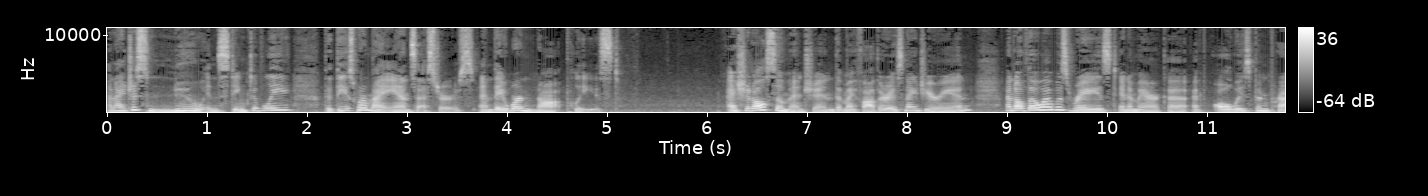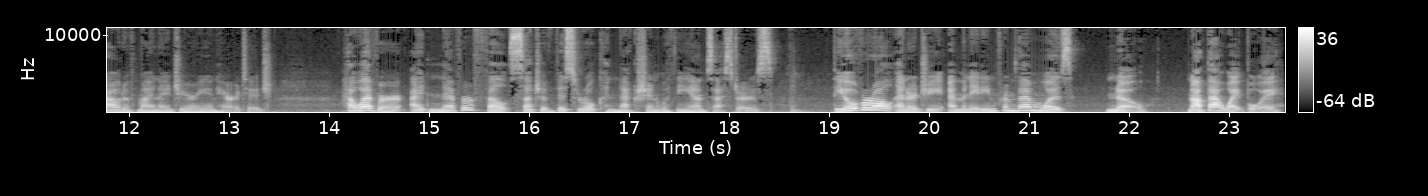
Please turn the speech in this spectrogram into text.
and I just knew instinctively that these were my ancestors, and they were not pleased. I should also mention that my father is Nigerian, and although I was raised in America, I've always been proud of my Nigerian heritage. However, I'd never felt such a visceral connection with the ancestors. The overall energy emanating from them was no, not that white boy.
